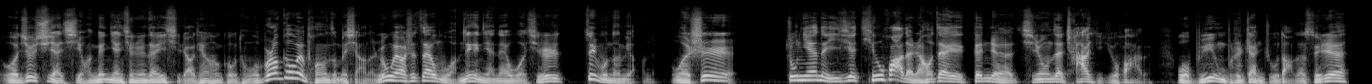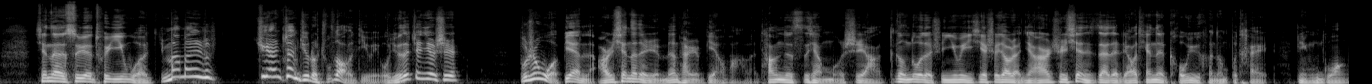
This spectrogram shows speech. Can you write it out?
我就喜喜欢跟年轻人在一起聊天和沟通。我不知道各位朋友怎么想的。如果要是在我们那个年代，我其实最不能聊的。我是中间的一些听话的，然后再跟着其中再插几句话的。我并不是占主导的。随着现在岁月推移，我慢慢。居然占据了主导的地位，我觉得这就是不是我变了，而是现在的人们开始变化了。他们的思想模式啊，更多的是因为一些社交软件，而是现在的聊天的口语可能不太灵光。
